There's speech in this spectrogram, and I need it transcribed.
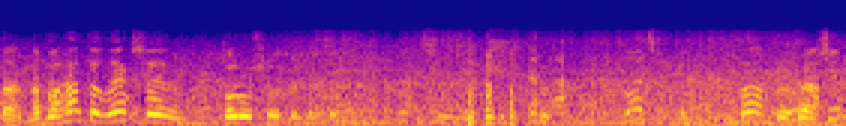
так. Набагато легше порушувати закон. Бачите? Так, прекрасно. Він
